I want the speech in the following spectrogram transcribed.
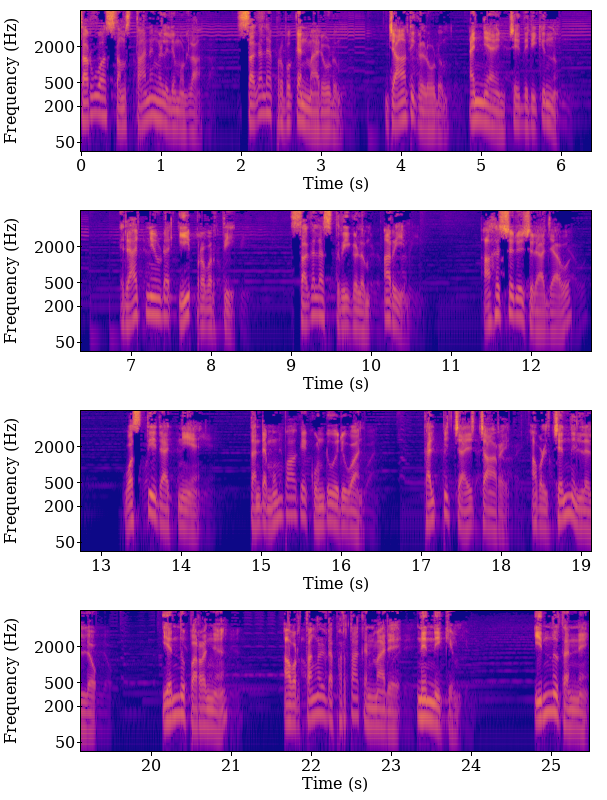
സർവ സംസ്ഥാനങ്ങളിലുമുള്ള സകല പ്രഭുക്കന്മാരോടും ജാതികളോടും അന്യായം ചെയ്തിരിക്കുന്നു. രാജ്ഞിയുടെ ഈ പ്രവൃത്തി സകല സ്ത്രീകളും അറിയും. അഹശ്വരേഷ് രാജാവ് വസ്തി രാജ്ഞിയെ തന്റെ മുമ്പാകെ കൊണ്ടുവരുവാൻ കൽപ്പിച്ചയച്ചാറെ അവൾ ചെന്നില്ലല്ലോ എന്നു പറഞ്ഞ് അവർ തങ്ങളുടെ ഭർത്താക്കന്മാരെ നിന്ദിക്കും. ഇന്ന് തന്നെ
